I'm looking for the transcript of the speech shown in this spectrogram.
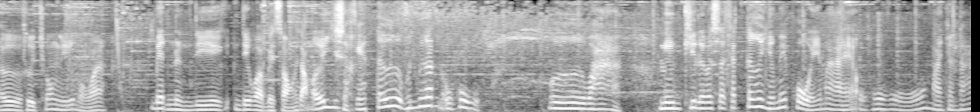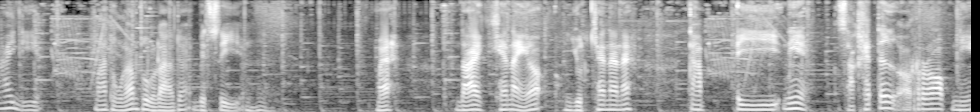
เออคือช่วงนี้ผมว่าเบ็ดหนึ่งดีดีกว่าเบ็ดสองจำเอ้ยสเก็ตเตอร์เพื่อนๆโอ้โหเออว่าลืมคิดเลยว่าสเก็ตเตอร์ยังไม่โผล่มาโอ้โหมาจนได้ดี มาถูกร่ำถูกเวลาด้วยเบ็ดสี่มาได้แค่ไหนก็หยุดแค่นั้นนะ กับไอ้นี่ สเก็ตเตอร์รอบนี้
